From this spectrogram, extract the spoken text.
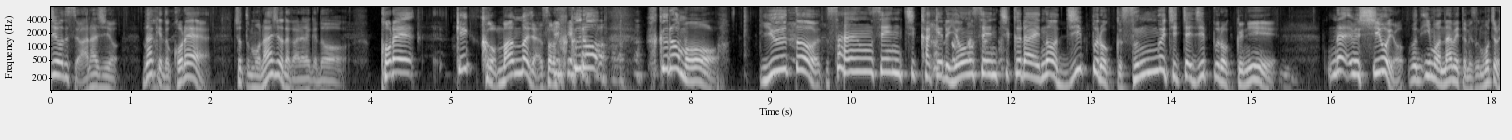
塩ですよ粗塩。だけどこれちょっともうラジオだからあれだけどこれ結構まんまじゃん。その袋 袋も言うと3センチ ×4 センチくらいのジップロックすんごいちっちゃいジップロックにな塩よ。今舐めてももちろん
